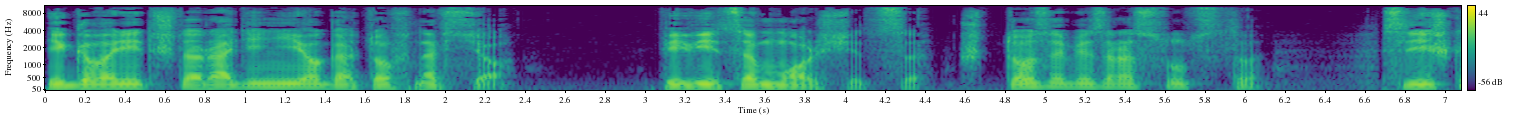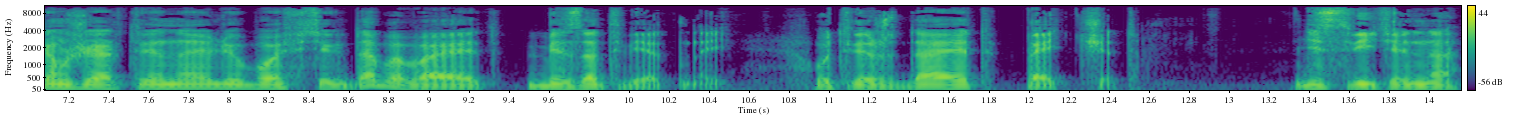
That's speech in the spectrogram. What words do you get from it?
и говорит, что ради нее готов на все – Певица морщится. Что за безрассудство? Слишком жертвенная любовь всегда бывает безответной, утверждает Пэтчет. Действительно,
